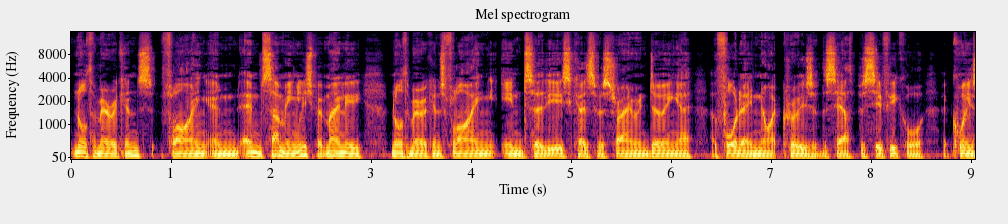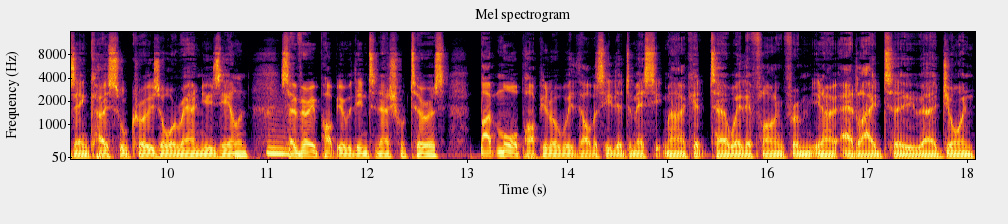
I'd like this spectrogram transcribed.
North Americans flying, and, and some English, but mainly North Americans flying into the east coast of Australia and doing a, a 14 night cruise of the South Pacific or a Queensland coastal cruise all around New Zealand. So very popular with international tourists, but more popular with obviously the domestic market uh, where they're flying from you know Adelaide to uh, join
